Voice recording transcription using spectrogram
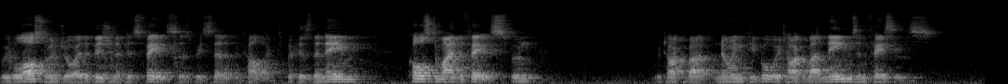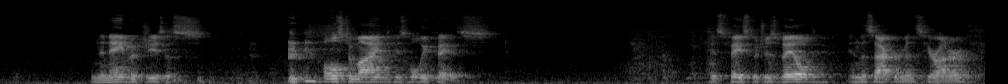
we will also enjoy the vision of his face, as we said in the collect, because the name calls to mind the face. When we talk about knowing people, we talk about names and faces. In the name of Jesus, calls to mind his holy face. His face, which is veiled in the sacraments here on earth,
